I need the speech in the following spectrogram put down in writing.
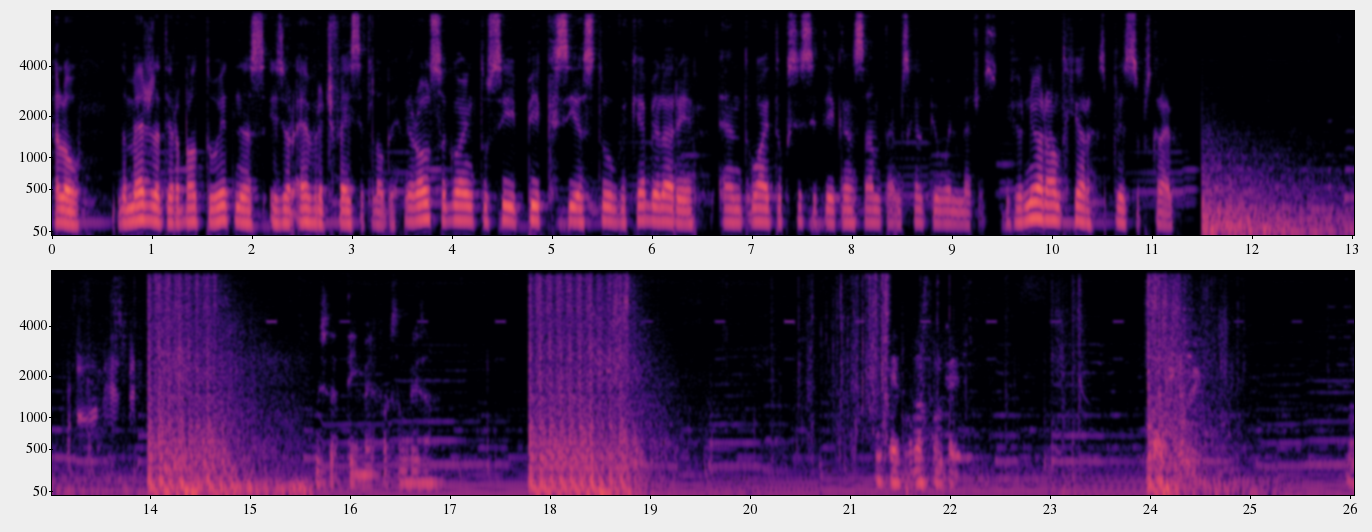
Hello. The match that you're about to witness is your average Faceit lobby. You're also going to see peak CS2 vocabulary and why toxicity can sometimes help you win matches. If you're new around here, please subscribe. Who's that teammate for some reason? Okay, well, that's one case. No,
